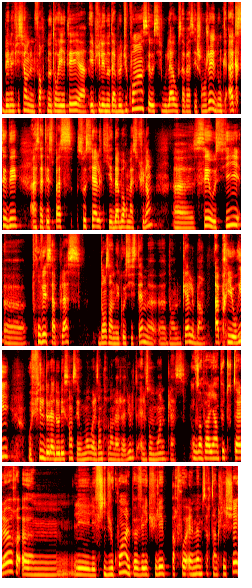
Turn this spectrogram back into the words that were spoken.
bénéficiant d'une forte notoriété, euh, et puis les notables du coin, c'est aussi là où ça va s'échanger. Donc accéder à cet espace social qui est d'abord masculin, euh, c'est aussi trouver sa place dans un écosystème euh, dans lequel, ben, a priori, au fil de l'adolescence et au moment où elles entrent dans l'âge adulte, elles ont moins de place. Vous en parliez un peu tout à l'heure. Euh, les, filles du coin, elles peuvent véhiculer parfois elles-mêmes certains clichés.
